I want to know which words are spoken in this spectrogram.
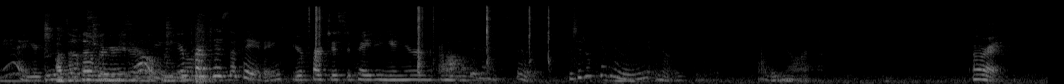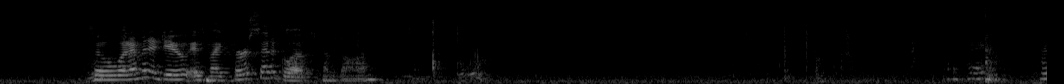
Yeah, you're doing something for we needed yourself. You're participating. You're participating in your, um, Is it okay if I leaning it? No. Probably not. All right. So what I'm gonna do is my first set of gloves comes on. Okay, Have you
